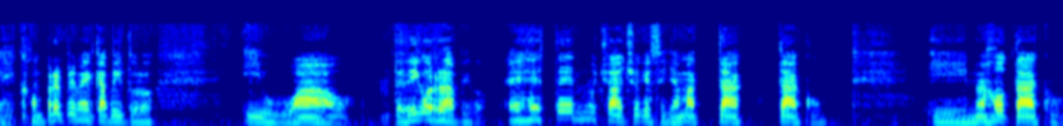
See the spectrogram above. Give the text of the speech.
Eh, compré el primer capítulo y wow, te digo rápido, es este muchacho que se llama Taku y no es Otaku,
